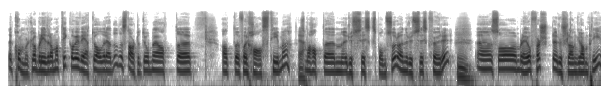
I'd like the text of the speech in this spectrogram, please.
det kommer til å bli dramatikk, og vi vet jo allerede. Det startet jo med at, uh, at for Has-teamet, Ja. som har hatt en russisk sponsor og en russisk fører, Mm. uh, så ble jo først Russland Grand Prix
